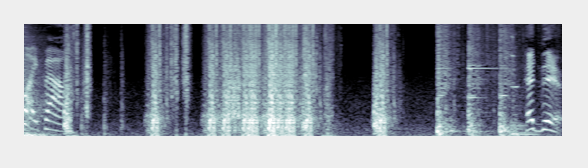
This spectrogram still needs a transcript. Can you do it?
Wipeout! Head there.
